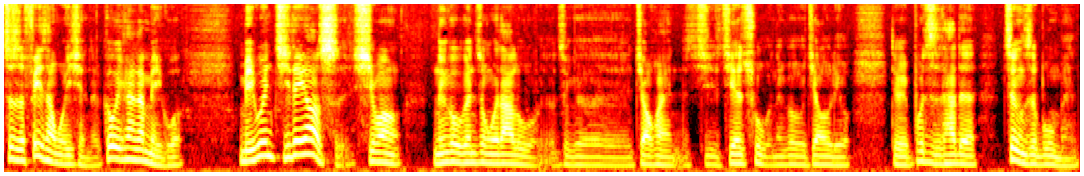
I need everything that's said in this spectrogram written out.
这是非常危险的。各位看看美国，美国人急得要死，希望能够跟中国大陆这个交换接接触，能够交流，对，不止他的政治部门，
